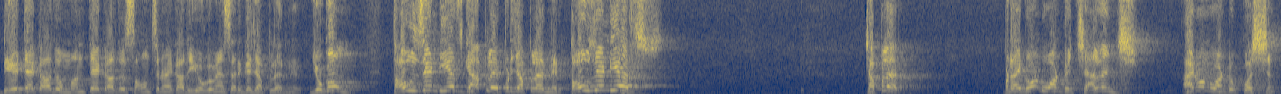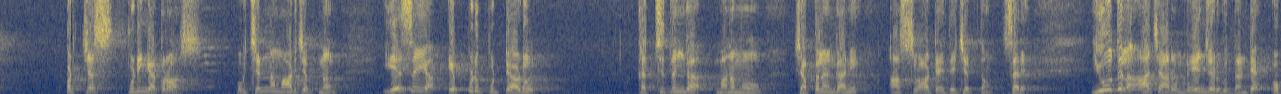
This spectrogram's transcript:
డేటే కాదు మంతే కాదు సంవత్సరమే కాదు యుగమే సరిగ్గా చెప్పలేరు మీరు. యుగం! థౌజండ్ ఇయర్స్ గ్యాప్లో ఎప్పుడు చెప్పలేరు మీరు. థౌజండ్ ఇయర్స్ చెప్పలేరు. But I don't want to challenge I don't want to question but just putting across ఒక చిన్న మాట చెప్తున్నాను. ఏసయ్య ఎప్పుడు పుట్టాడు? ఖచ్చితంగా మనము చెప్పలేం కానీ ఆ స్లాట్ అయితే చెప్తాం. సరే యూదుల ఆచారంలో ఏం జరుగుద్దంటే ఒక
